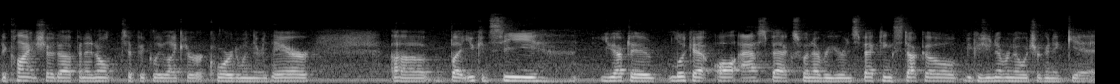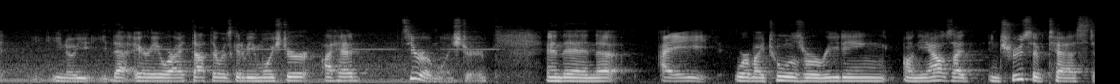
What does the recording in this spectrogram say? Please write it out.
the client showed up and I don't typically like to record when they're there. Uh, but you can see you have to look at all aspects whenever you're inspecting stucco because you never know what you're gonna get. you know, that area where I thought there was gonna be moisture, I had zero moisture. And then uh, I, where my tools were reading on the outside intrusive test,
